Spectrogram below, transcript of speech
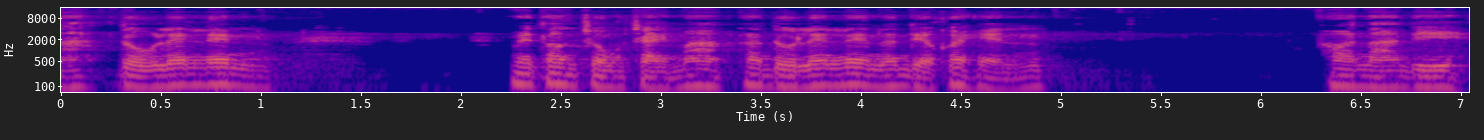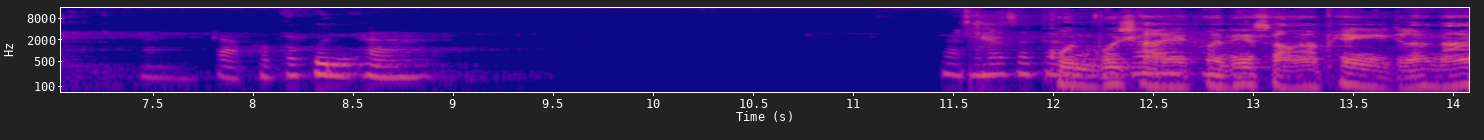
นะดูเล่นๆไม่ต้องจงใจมาก ถ้าดูเล่นๆนั้นเดี๋ยวก็เห็นภาวนาดีกลับขอบพระคุณค่ะ คุณผู้ชายคนที่สองอเพ่งอีกแล้วนะ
